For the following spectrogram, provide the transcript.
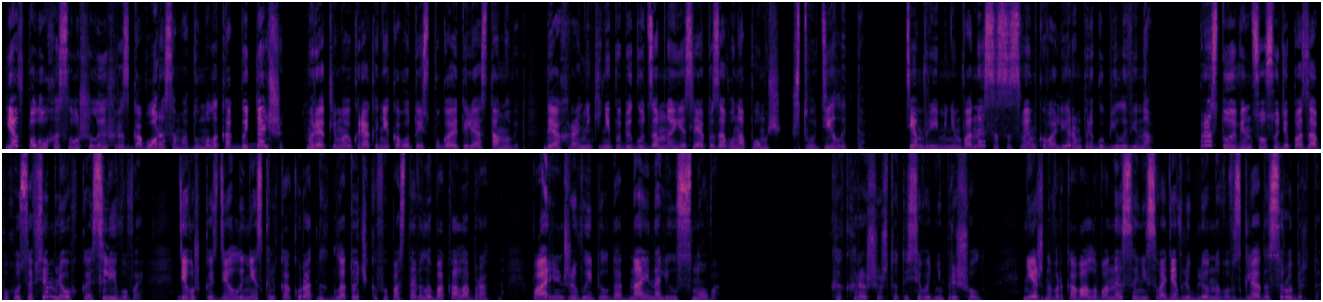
Я вполуха слушала их разговор, а сама думала, как быть дальше. Вряд ли мое кряканье кого-то испугает или остановит. Да и охранники не побегут за мной, если я позову на помощь. Что делать-то? Тем временем Ванесса со своим кавалером пригубила вина. Простое винцо, судя по запаху, совсем легкое, сливовое. Девушка сделала несколько аккуратных глоточков и поставила бокал обратно. Парень же выпил до дна и налил снова. «Как хорошо, что ты сегодня пришел», Нежно ворковала Ванесса, не сводя влюбленного взгляда с Роберта.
